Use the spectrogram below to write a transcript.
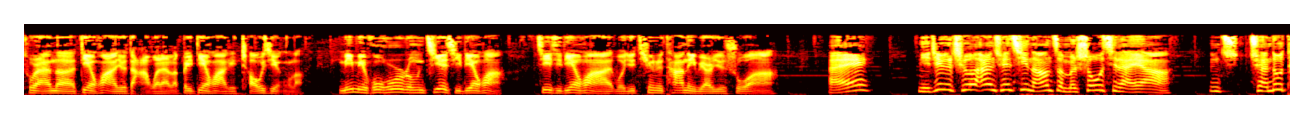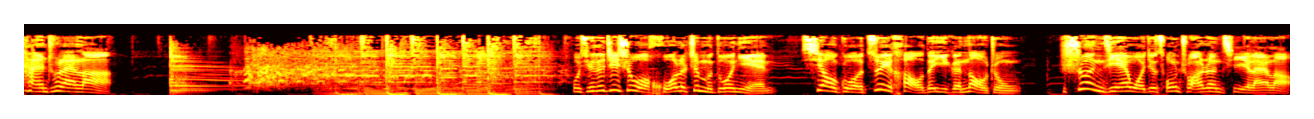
突然呢电话就打过来了，被电话给吵醒了，迷迷糊糊中接起电话。接起电话，我就听着他那边就说啊：“哎，你这个车安全气囊怎么收起来呀？你全全都弹出来了。”我觉得这是我活了这么多年效果最好的一个闹钟，瞬间我就从床上起来了。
